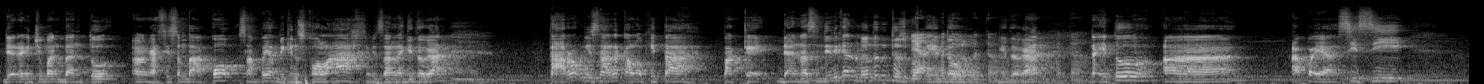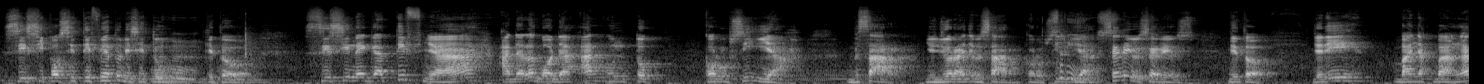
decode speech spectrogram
dari yang cuma bantu eh, ngasih sembako sampai yang bikin sekolah misalnya gitu kan Hmm. taruh misalnya kalau kita pakai dana sendiri kan belum tentu seperti Ya, itu betul, betul. gitu kan Betul. nah itu eh, apa ya sisi sisi positifnya tuh di situ Hmm. gitu sisi negatifnya adalah godaan untuk korupsi iya. Besar. Jujur aja besar. Korupsi iya. Serius? Serius gitu. Jadi banyak banget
